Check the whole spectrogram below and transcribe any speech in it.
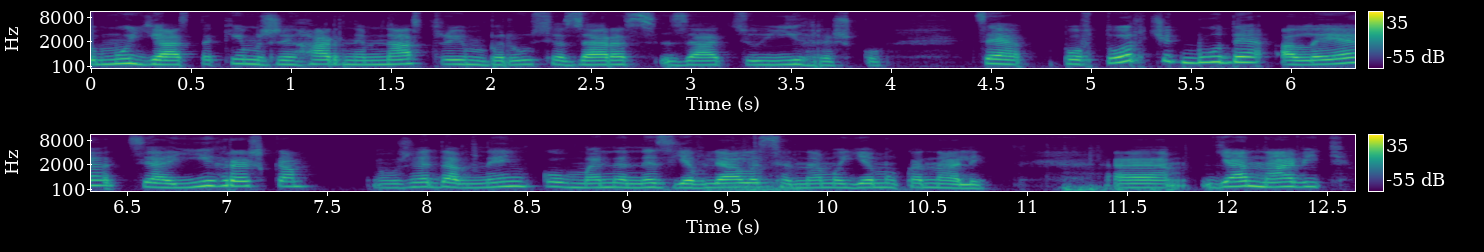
Тому я з таким же гарним настроєм беруся зараз за цю іграшку. Це повторчик буде, але ця іграшка вже давненько в мене не з'являлася на моєму каналі. Е, я навіть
